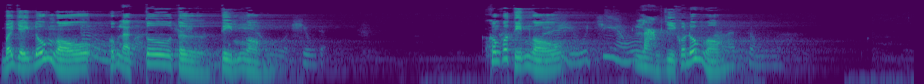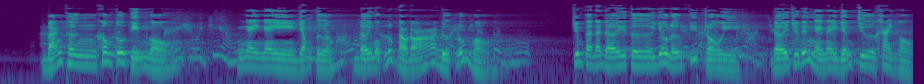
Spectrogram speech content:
Bởi vậy đố ngộ Cũng là tu từ tiệm ngộ. Không có tiệm ngộ, Làm gì có đố ngộ? Bản thân không tu tiệm ngộ, Ngày ngày vọng tưởng, Đợi một lúc nào đó được đốn ngộ. Chúng ta đã đợi từ vô lượng kiếp rồi, Đợi cho đến ngày nay vẫn chưa khai ngộ.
